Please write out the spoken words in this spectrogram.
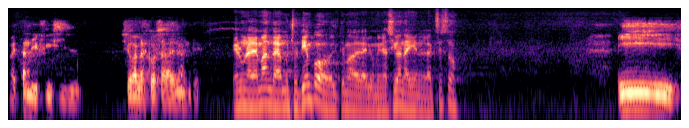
no es tan difícil llevar las cosas adelante. ¿Era una demanda de mucho tiempo el tema de la iluminación ahí en el acceso? Y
